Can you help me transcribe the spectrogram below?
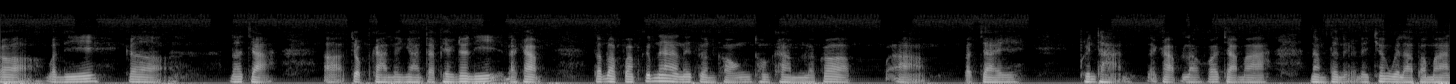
ก็วันนี้ก็น่าจะจบการรายงานแต่เพียงเท่านี้นะครับ สำหรับความคืบหน้าในส่วนของทองคำแล้วก็ปัจจัยพื้นฐานนะครับ เราก็จะมานำเสนอในช่วงเวลาประมาณ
